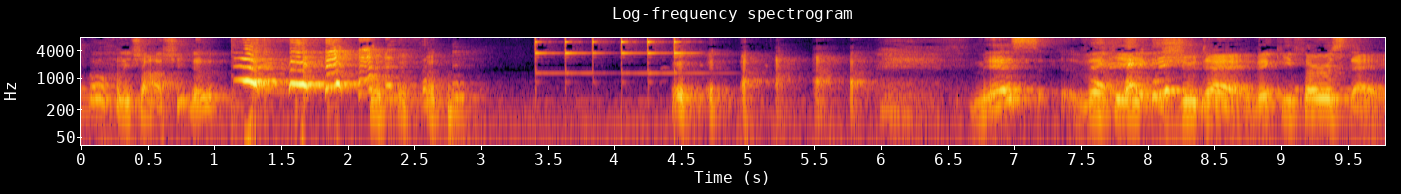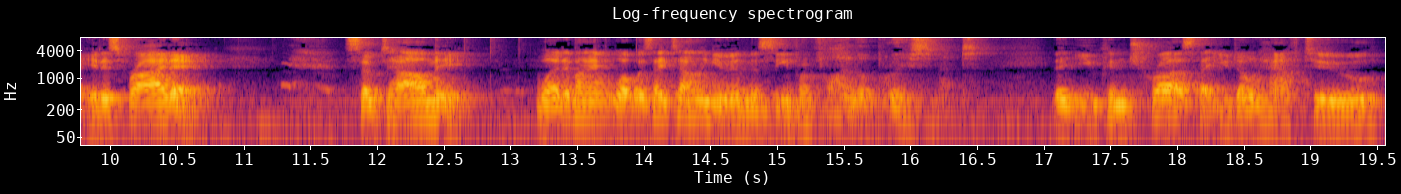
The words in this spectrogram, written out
Oh. oh, honey, child, she does it. Miss Vicky Jude, Vicky Thursday. It is Friday. So tell me, what am I? What was I telling you in the scene from Final Placement? That you can trust that you don't have to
